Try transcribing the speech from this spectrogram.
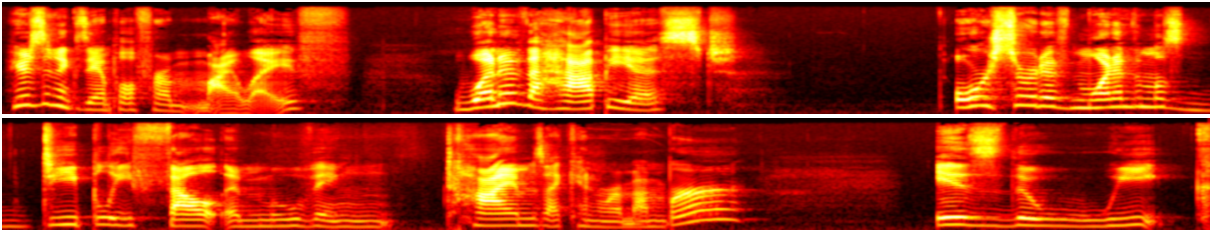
Here's an example from my life. One of the happiest, or sort of one of the most deeply felt and moving times I can remember, is the week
